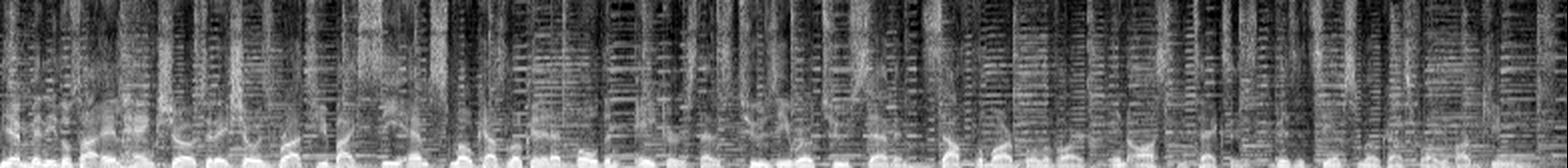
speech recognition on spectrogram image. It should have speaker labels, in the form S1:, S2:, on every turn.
S1: Bienvenidos a El Hank Show. Today's show is brought to you by CM Smokehouse, located at Bolden Acres. That is 2027 South Lamar Boulevard in Austin, Texas. Visit CM Smokehouse for all your barbecue needs.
